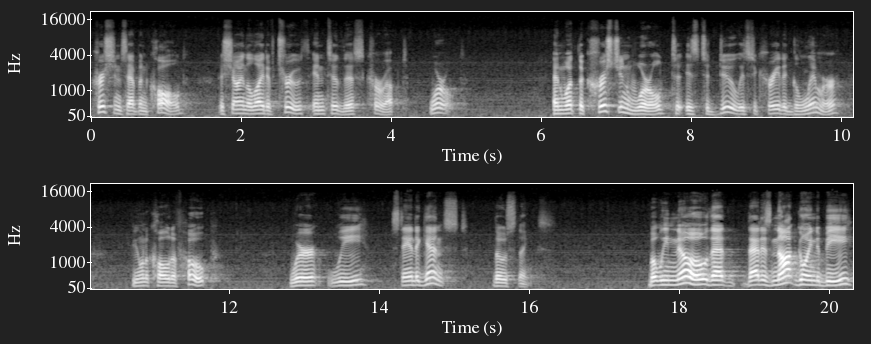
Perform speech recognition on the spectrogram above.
Christians have been called to shine the light of truth into this corrupt world. And what the Christian world to, is to do is to create a glimmer, if you want to call it of hope, where we stand against those things. But we know that that is not going to be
